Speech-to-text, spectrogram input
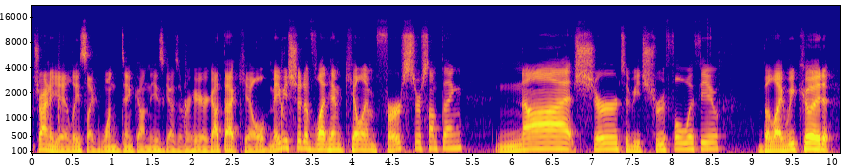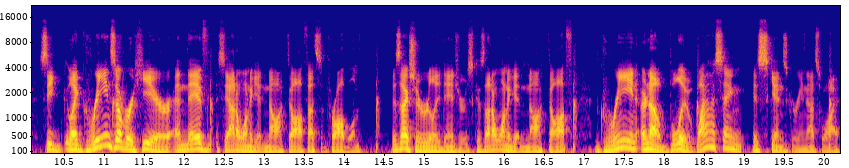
trying to get at least like one dink on these guys over here. Got that kill. Maybe should have let him kill him first or something. Not sure to be truthful with you. But like we could see like green's over here and they've see I don't want to get knocked off. That's the problem. This is actually really dangerous because I don't want to get knocked off. Green or no, blue. Why am I saying his skin's green? That's why.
